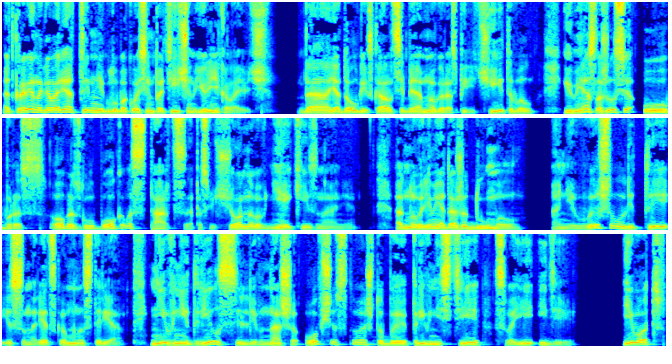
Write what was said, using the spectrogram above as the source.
Откровенно говоря, ты мне глубоко симпатичен, Юрий Николаевич. Да, я долго искал тебя, много раз перечитывал, и у меня сложился образ, образ глубокого старца, посвященного в некие знания. Одно время я даже думал, а не вышел ли ты из Сонарецкого монастыря, не внедрился ли в наше общество, чтобы привнести свои идеи. И вот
